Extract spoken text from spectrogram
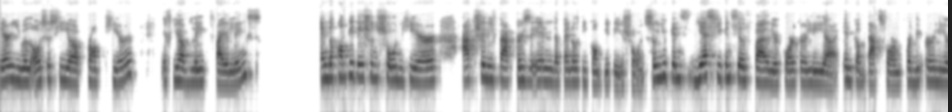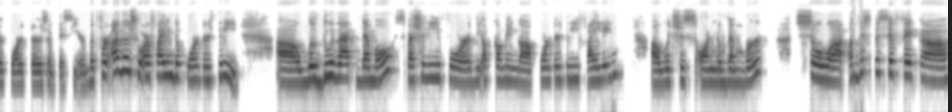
there you will also see a prompt here if you have late filings and the computation shown here actually factors in the penalty computation. So you can, yes, you can still file your quarterly uh, income tax form for the earlier quarters of this year. But for others who are filing the quarter three, uh, we'll do that demo, especially for the upcoming uh, quarter three filing, uh, which is on November. So uh, on this specific uh,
